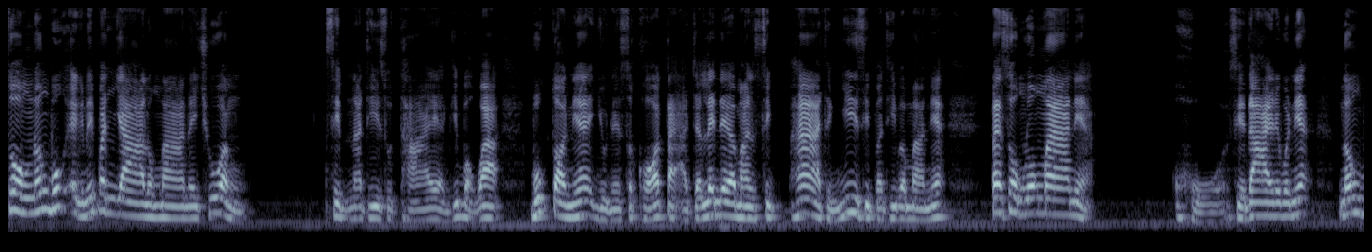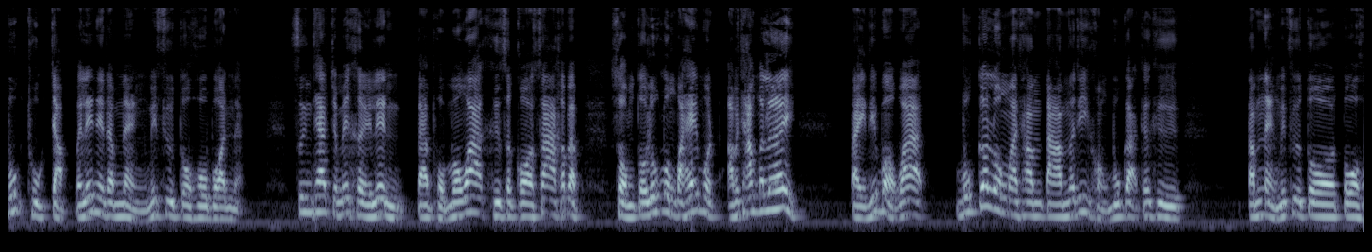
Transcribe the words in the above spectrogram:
ส่งน้องบุ๊กเอกนิปัญญาลงมาในช่วง 10 นาทีสุดท้ายอย่างที่บอกว่าบุ๊กตอนนี้อยู่ในสกอร์แต่อาจจะเล่นได้ประมาณ 15ถึง20 นาทีประมาณเนี้ยแต่ส่งลงมาเนี่ยโอ้โหเสียดายเลยวันนี้น้องบุ๊กถูกจับไปเล่นในตำแหน่งมิดฟิลด์ตัวโฮบอลน่ะ ซึ่งแทบจะไม่เคยเล่น แต่ผมมองว่าคือสกอร์ซ่าเขาแบบส่งตัวลุกลงไปให้หมด เอาไปทำกันเลย แต่อย่างที่บอกว่าบุ๊กก็ลงมาทำตามหน้าที่ของบุ๊กอะก็คือตำแหน่งมิดฟิลด์ตัวตัวโฮ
